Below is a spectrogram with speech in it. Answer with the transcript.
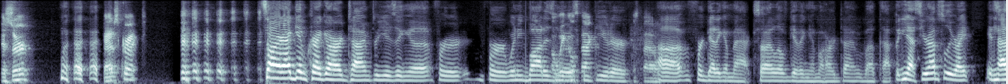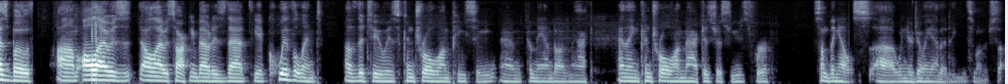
Yes, sir. That's correct. Sorry, I give Craig a hard time for using a for for when he bought his oh, newest computer uh for getting a Mac. So I love giving him a hard time about that. But yes, you're absolutely right. It has both. Um, all I was all I was talking about is that the equivalent of the two is control on PC and command on Mac. And then control on Mac is just used for something else uh, when you're doing editing and some other stuff.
